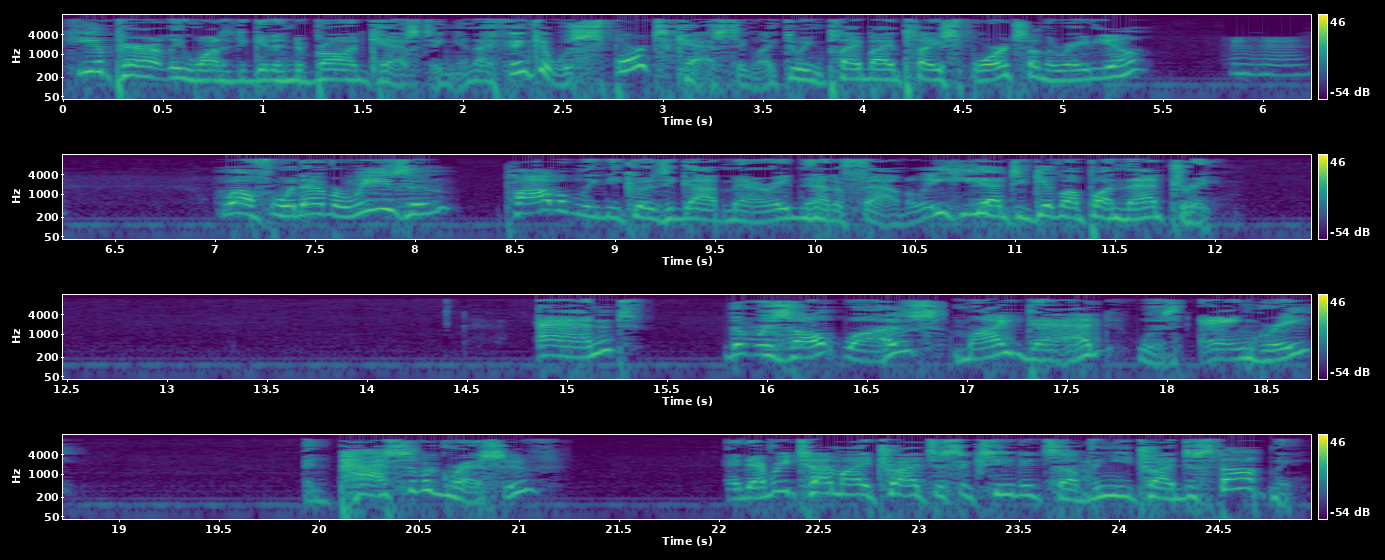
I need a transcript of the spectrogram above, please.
He apparently wanted to get into broadcasting, and I think it was sportscasting, like doing play-by-play sports on the radio. Mm-hmm. Well, for whatever reason, probably because he got married and had a family, he had to give up on that dream. And the result was my dad was angry and passive-aggressive, and every time I tried to succeed at something, he tried to stop me.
